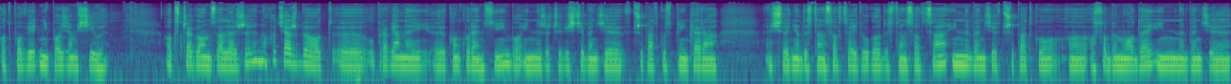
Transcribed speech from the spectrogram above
odpowiedni poziom siły. Od czego on zależy? No chociażby od y, uprawianej y, konkurencji, bo inny rzeczywiście będzie w przypadku sprintera średniodystansowca i długodystansowca, inny będzie w przypadku y, osoby młodej, inny będzie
